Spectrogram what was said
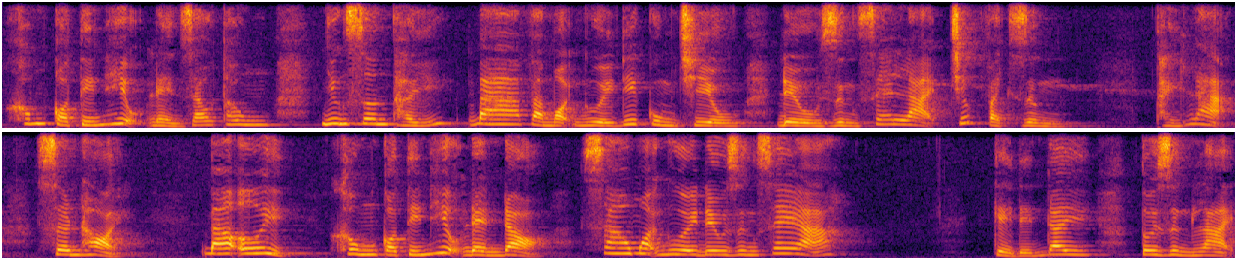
không có tín hiệu đèn giao thông, nhưng Sơn thấy ba và mọi người đi cùng chiều đều dừng xe lại trước vạch rừng. Thấy lạ, Sơn hỏi, ba ơi, không có tín hiệu đèn đỏ, sao mọi người đều dừng xe ạ? À? Kể đến đây, tôi dừng lại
